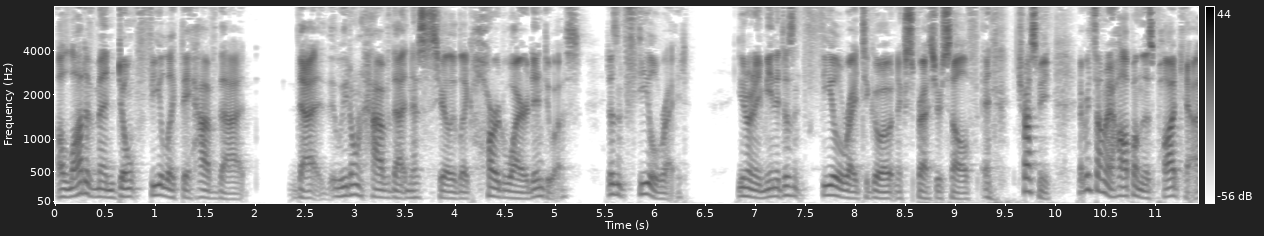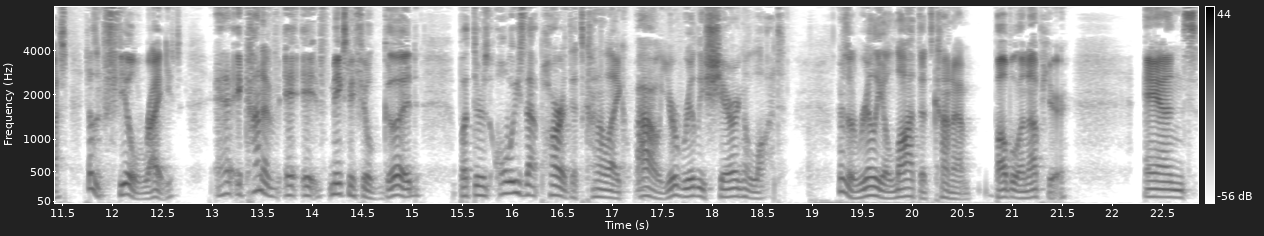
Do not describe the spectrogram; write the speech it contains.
a lot of men don't feel like they have that that we don't have that necessarily like hardwired into us. It doesn't feel right. You know what I mean? It doesn't feel right to go out and express yourself. And trust me, every time I hop on this podcast, it doesn't feel right. It kind of it, it makes me feel good, but there's always that part that's kind of like, wow, you're really sharing a lot. There's a really a lot that's kind of bubbling up here, and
